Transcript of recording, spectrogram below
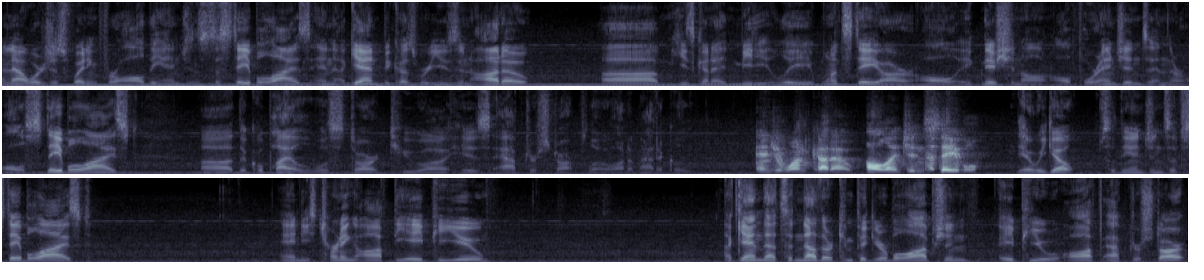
And now we're just waiting for all the engines to stabilize. And again, because we're using auto, um, he's going to immediately, once they are all ignition on all four engines and they're all stabilized, uh, the copilot will start to uh, his after start flow automatically. Engine 1 cut out. All engines stable. There we go. So the engines have stabilized. And he's turning off the APU. Again, that's another configurable option. APU off after start.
